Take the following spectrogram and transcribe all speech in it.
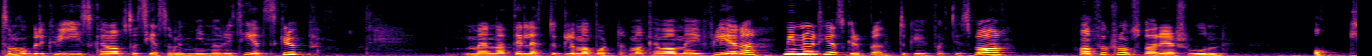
som hbtqi så kan man ofta ses som en minoritetsgrupp. Men att det är lätt att glömma bort att man kan vara med i flera minoritetsgrupper. Du kan ju faktiskt vara, ha en funktionsvariation och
